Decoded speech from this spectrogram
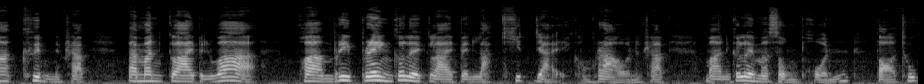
มากขึ้นนะครับ แต่มันกลายเป็นว่าความรีบเร่งก็เลยกลายเป็นหลักคิดใหญ่ของเรานะครับ มันก็เลยมาส่งผลต่อทุก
